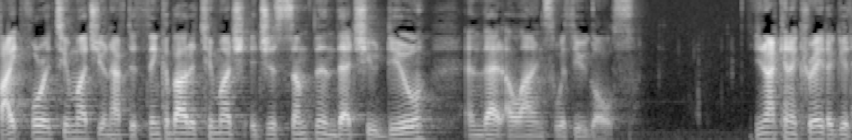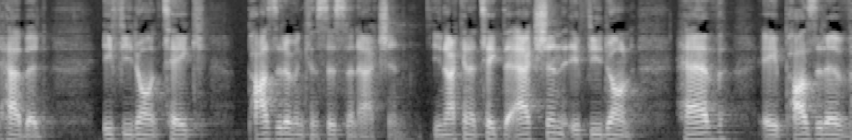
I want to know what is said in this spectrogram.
fight for it too much, you don't have to think about it too much. It's just something that you do and that aligns with your goals. You're not going to create a good habit if you don't take positive and consistent action. You're not going to take the action if you don't have a positive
